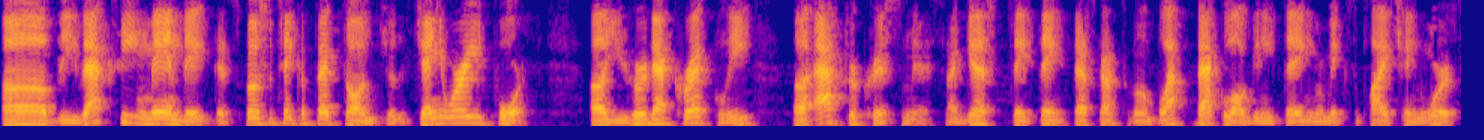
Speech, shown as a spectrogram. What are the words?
of the vaccine mandate that's supposed to take effect on January 4th. Uh, you heard that correctly uh, after Christmas. I guess they think that's not going to backlog anything or make supply chain worse.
